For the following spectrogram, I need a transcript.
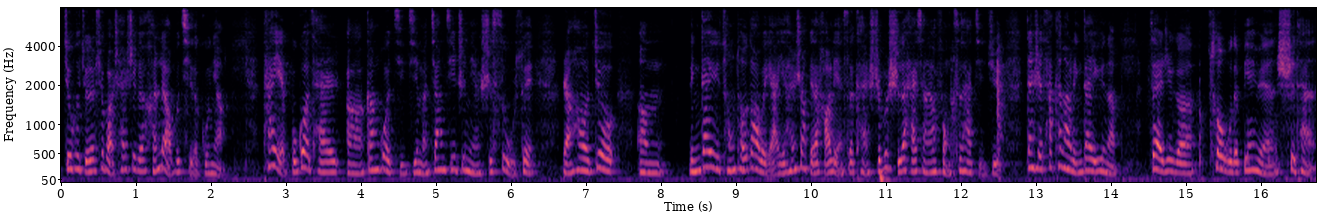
就会觉得薛宝钗是一个很了不起的姑娘。她也不过才呃刚过及笄嘛，将笄之年十四五岁，然后就嗯，林黛玉从头到尾啊也很少给她好脸色看，时不时的还想要讽刺她几句。但是她看到林黛玉呢，在这个错误的边缘试探，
